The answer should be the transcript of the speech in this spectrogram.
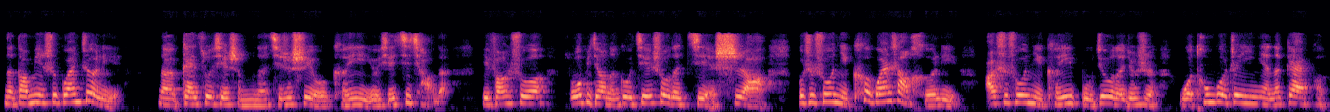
那到面试官这里，那该做些什么呢？其实是有可以有一些技巧的。比方说，我比较能够接受的解释啊，不是说你客观上合理，而是说你可以补救的，就是我通过这一年的 gap，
